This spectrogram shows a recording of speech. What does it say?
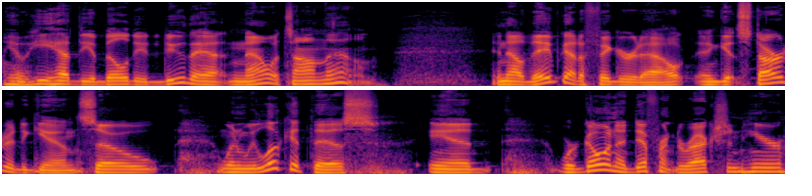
You know, he had the ability to do that, and now it's on them and now they've got to figure it out and get started again. So when we look at this, and we're going a different direction here,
